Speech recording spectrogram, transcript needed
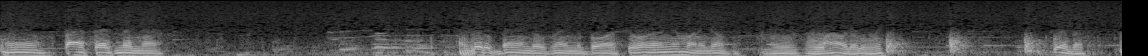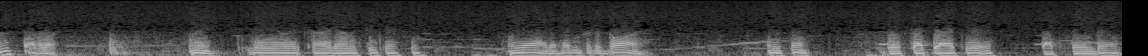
Oh, five past midnight. A little band over in the bar sure earn their money, don't they? Mm, allowed anyway. Here, Beth. Hmm? Have a look. Hey, getting out of that car down the street there, see? Oh, yeah, they're heading for the bar. What do you think? Both got dark hair. About the same bill.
